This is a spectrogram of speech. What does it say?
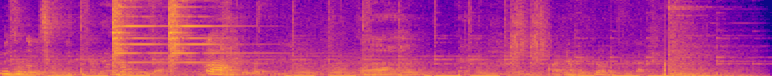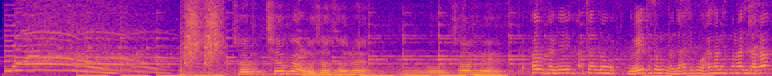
미쳐 넘쳐 끝났습니다. 아. 와. 마지막 멘트 어떻습니까? 체육관 오셔서는 음, 뭐 처음에 하루살이 하천동 웨이트 좀 먼저 하시고 한 30분 하시다가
